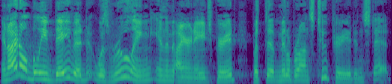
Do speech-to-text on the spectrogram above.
And I don't believe David was ruling in the Iron Age period, but the Middle Bronze 2 period instead.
